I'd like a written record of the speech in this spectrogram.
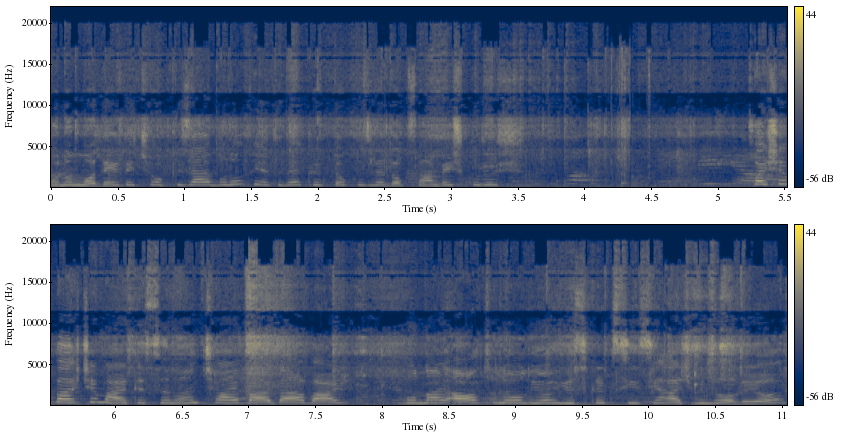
Bunun modeli de çok güzel. Bunun fiyatı da 49 lira 95 kuruş. Paşa Bahçe markasının çay bardağı var. Bunlar altılı oluyor. 140 cc hacminde oluyor.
